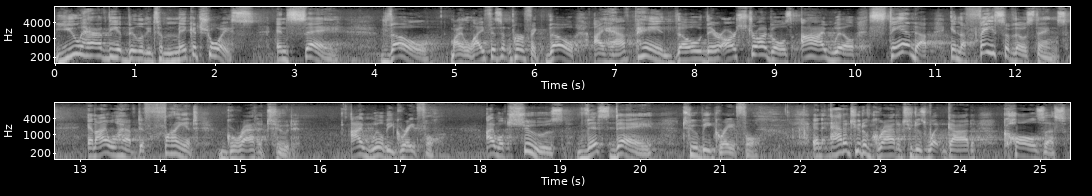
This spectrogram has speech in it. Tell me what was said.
You have the ability to make a choice and say, though my life isn't perfect, though I have pain, though there are struggles, I will stand up in the face of those things and I will have defiant gratitude. I will be grateful. I will choose this day to be grateful. An attitude of gratitude is what God calls us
